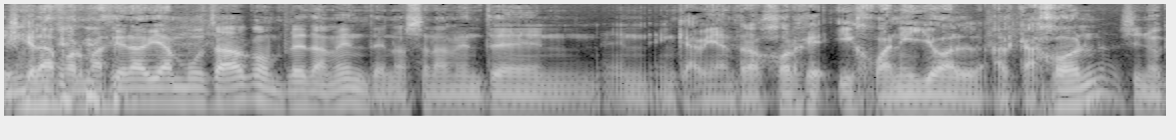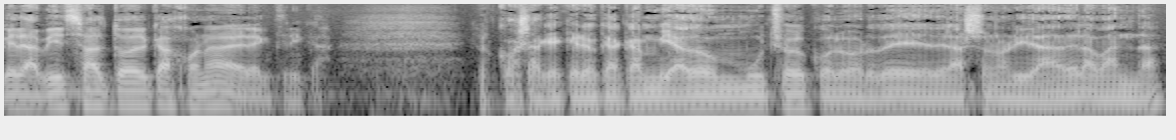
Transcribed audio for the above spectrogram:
Es que la formación había mutado completamente, no solamente en, que había entrado Jorge y Juanillo al, al cajón, sino que David saltó del cajón a la eléctrica. Cosa que creo que ha cambiado mucho el color de, de la sonoridad de la banda.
